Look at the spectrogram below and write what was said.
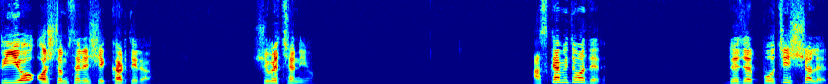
প্রিয় অষ্টম শ্রেণির শিক্ষার্থীরা, শুভেচ্ছা নিও। আজকে আমি তোমাদের দু হাজার পঁচিশ সালের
